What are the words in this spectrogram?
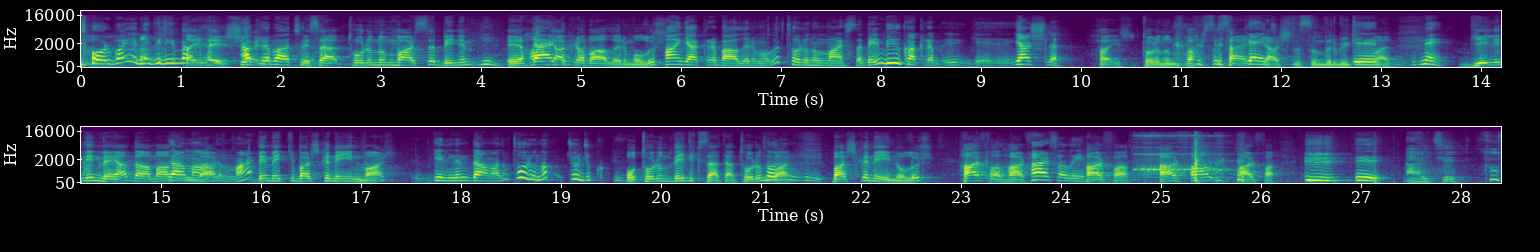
Torba ya ne bileyim ben. Hayır hayır şöyle. Akraba türü. Mesela torunum varsa benim e, hangi Derdim- akrabalarım olur? Hangi akrabalarım olur? Torunum varsa. Benim büyük akraba, e, yaşlı. Hayır. Torunun varsa sen Genç. yaşlısındır büyük E, ihtimal. ne? Gelinin veya damadın Damadım var. Demek ki başka neyin var? Gelinim, damadım, torunum, çocuk. O torun dedik zaten. Torun, Torun var. değil. Başka neyin olur? Harf al harf. Harf alayım. Harf al. Harf al. Harf al. Ü. Ü. Elti.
